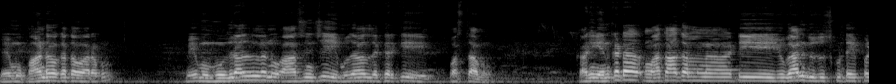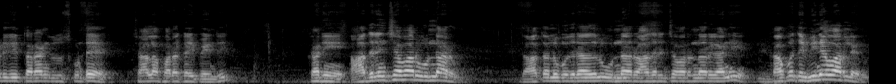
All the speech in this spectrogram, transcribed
మేము పాండవ కథ వారము. మేము ముదిరాజులను ఆశించి ముదిరాజుల దగ్గరికి వస్తాము. కానీ వెనకట మా తాతల నాటి యుగానికి చూసుకుంటే ఇప్పటికి తరానికి చూసుకుంటే చాలా ఫరక్ అయిపోయింది. కానీ ఆదరించేవారు ఉన్నారు. దాతలు ముదిరాజులు ఉన్నారు ఆదరించేవారు ఉన్నారు కానీ కాకపోతే వినేవారు లేరు.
